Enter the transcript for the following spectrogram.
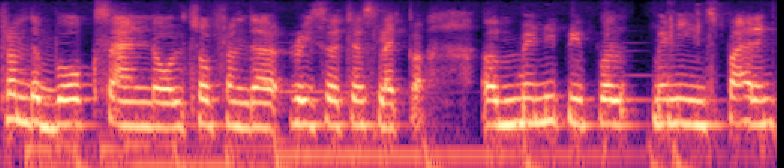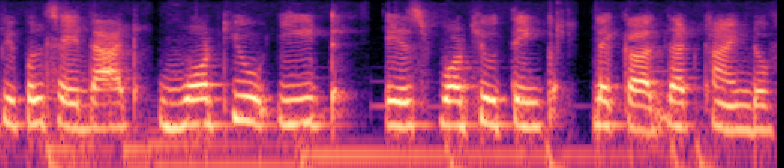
from the books and also from the researchers like uh, many people many inspiring people say that what you eat is what you think like uh, that kind of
